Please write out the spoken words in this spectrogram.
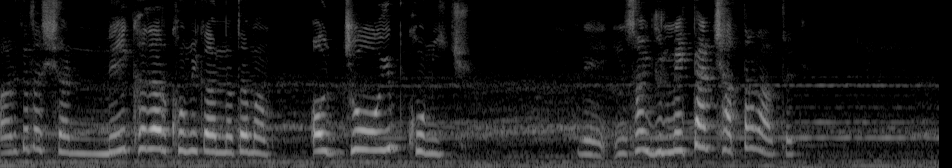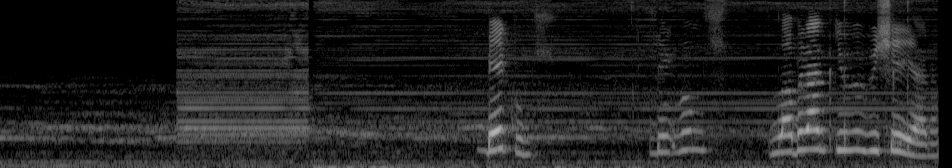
Arkadaşlar ne kadar komik anlatamam. Acayip komik. Hani insan gülmekten çatlar artık. Backrooms. Backrooms labirent gibi bir şey yani.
